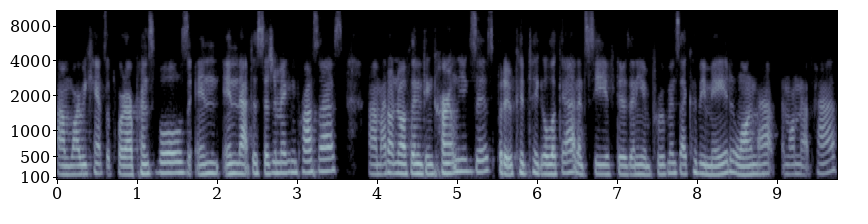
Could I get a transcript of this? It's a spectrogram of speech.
um, why we can't support our principals in, in that decision-making process. Um, I don't know if anything currently exists, but it could take a look at and see if there's any improvements that could be made along that, along that path.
